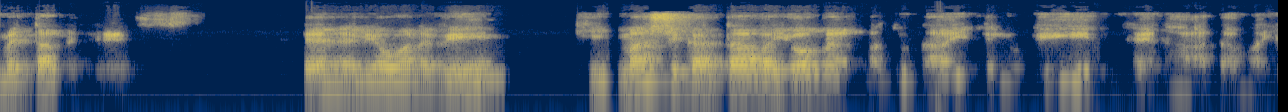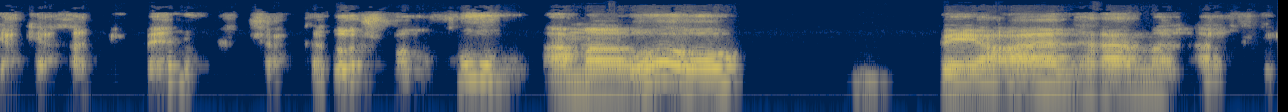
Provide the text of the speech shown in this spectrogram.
מתרץ, כן, אליהו הנביא, כי מה שכתב היאמר אדוני אלוהים, הן האדם היה כאחד ממנו, שהקדוש ברוך הוא אמרו בעד המלאכים,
